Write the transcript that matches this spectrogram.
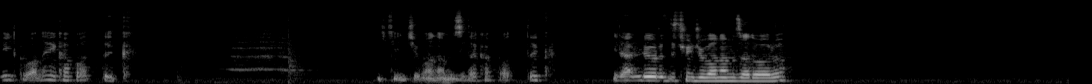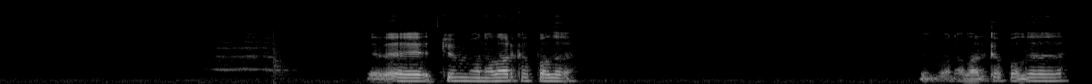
İlk vanayı kapattık. İkinci vanamızı da kapattık. İlerliyoruz üçüncü vanamıza doğru. Evet, tüm vanalar kapalı. Tüm vanalar kapalı.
